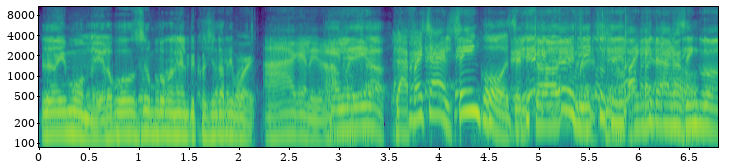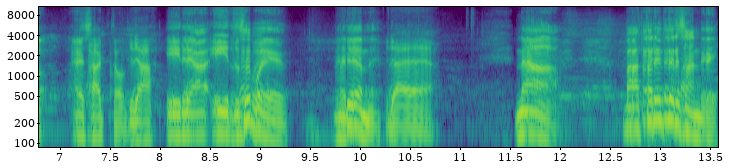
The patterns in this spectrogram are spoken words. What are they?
de Hoy Mundo, yo lo puse un poco en el bizcochito report. Ah, que le dio Y le digo, la fecha 5. Que dar cinco. Exacto, ya. Y, y entonces, pues, ¿me entiendes? Ya, ya, ya. Nada, va a estar interesante.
